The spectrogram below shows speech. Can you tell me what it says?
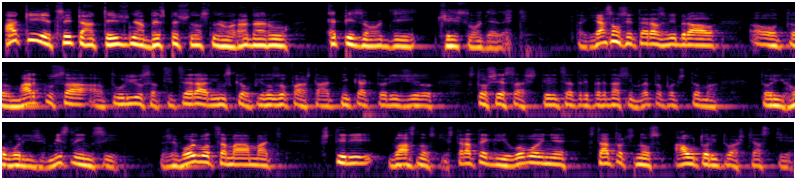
aký je citát týždňa bezpečnostného radaru epizódy číslo 9. Tak ja som si teraz vybral od Markusa a Tulliusa Cicera, rímskeho filozofa a štátnika, ktorý žil 106 až 43 pred našim letopočtom a ktorý hovorí, že myslím si, že vojvodca má mať štyri vlastnosti. Stratégiu vo vojne, statočnosť, autoritu a šťastie.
